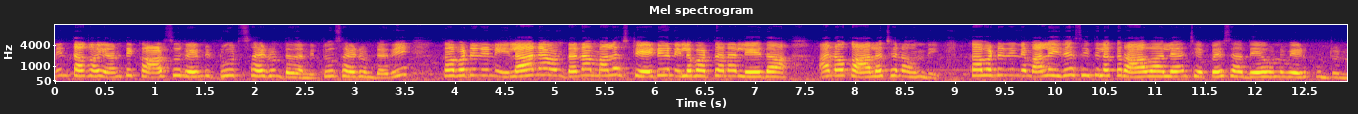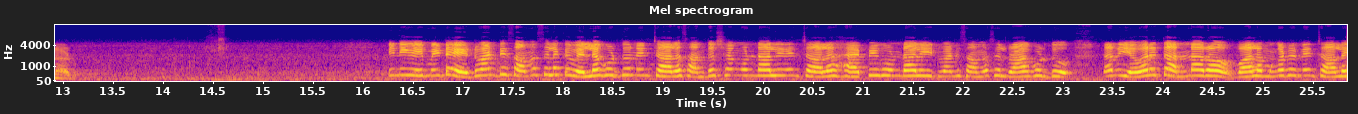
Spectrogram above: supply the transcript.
నేను తగ అంటే కార్స్ రెండు టూ సైడ్ ఉంటుందండి టూ సైడ్ ఉంటుంది. కాబట్టి నేను ఇలానే ఉంటానా? మళ్ళీ స్ట్రేట్గా నిలబడతానా లేదా? అని ఒక ఆలోచన ఉంది. కాబట్టి నేను మళ్ళీ ఇదే స్థితిలోకి రావాలి అని చెప్పేసి ఆ దేవుణ్ణి వేడుకుంటున్నాడు. నేను ఏమిటో ఎటువంటి సమస్యలకు వెళ్ళకూడదు. నేను చాలా సంతోషంగా ఉండాలి. నేను చాలా హ్యాపీగా ఉండాలి. ఇటువంటి సమస్యలు రాకూడదు. నన్ను ఎవరైతే అన్నారో వాళ్ళ ముంగట నేను చాలా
